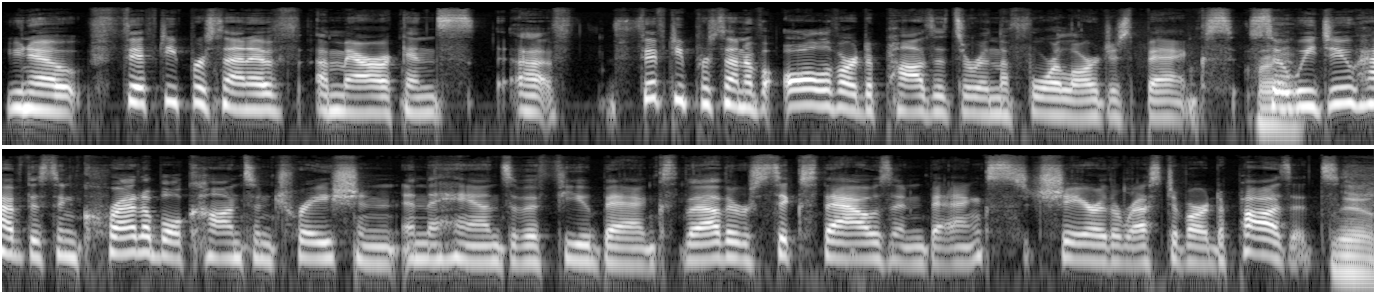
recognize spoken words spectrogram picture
you know, 50% of Americans, uh, 50% of all of our deposits are in the four largest banks. Right. So we do have this incredible concentration in the hands of a few banks. The other 6,000 banks share the rest of our deposits. Yeah.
